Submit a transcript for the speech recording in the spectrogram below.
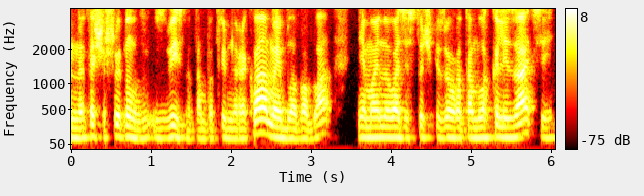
не те, що швидко, ну, звісно, там потрібна реклама і бла бла бла. Я маю на увазі з точки зору там локалізації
